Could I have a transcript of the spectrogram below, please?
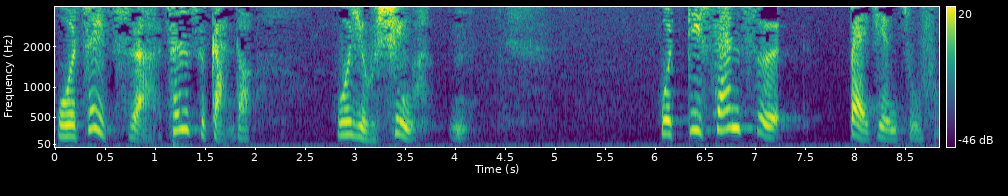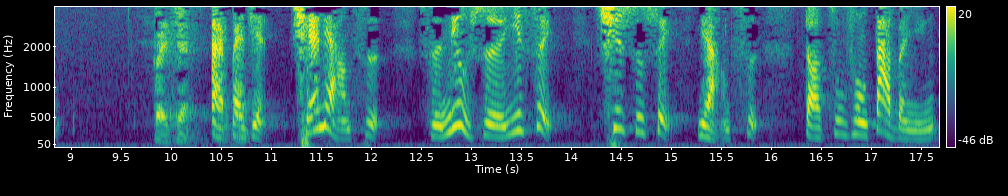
我这次啊，真是感到我有幸啊，嗯，我第三次拜见珠峰，拜见，哎，拜见，前两次。是六十一岁、七十岁两次到珠峰大本营，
